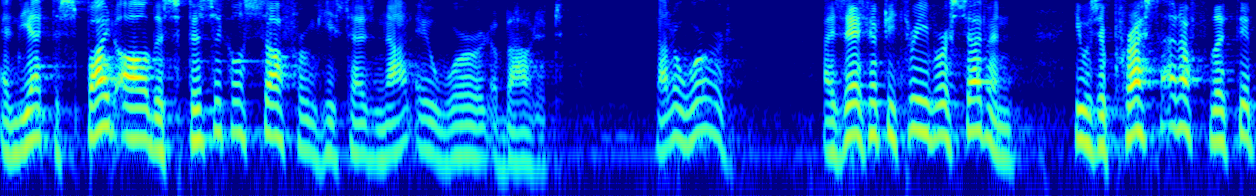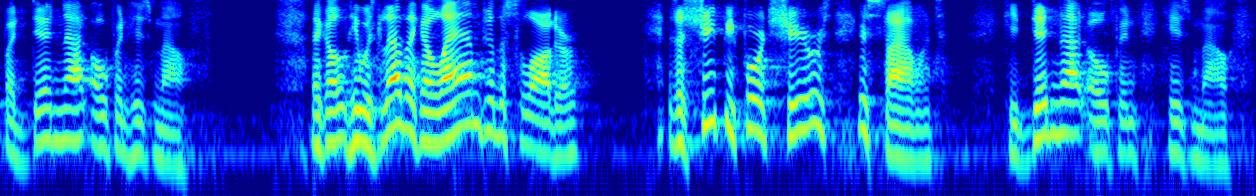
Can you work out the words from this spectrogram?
And yet, despite all this physical suffering, he says not a word about it. Not a word. Isaiah 53, verse 7 He was oppressed and afflicted, but did not open his mouth. Like a, he was led like a lamb to the slaughter. As a sheep before its shearers is silent, he did not open his mouth.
